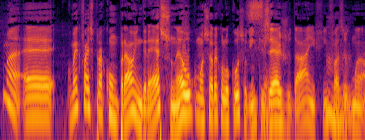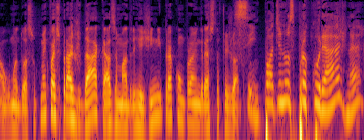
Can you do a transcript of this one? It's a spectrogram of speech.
Mas, é, como é que faz para comprar o ingresso, né? Ou como a senhora colocou, se alguém Sim. quiser ajudar, enfim, uhum. fazer alguma, alguma doação, como é que faz para ajudar a Casa Madre Regina e para comprar o ingresso da feijoada? Sim, pode nos procurar, né?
